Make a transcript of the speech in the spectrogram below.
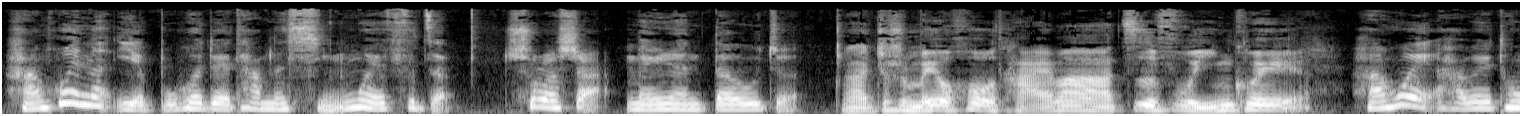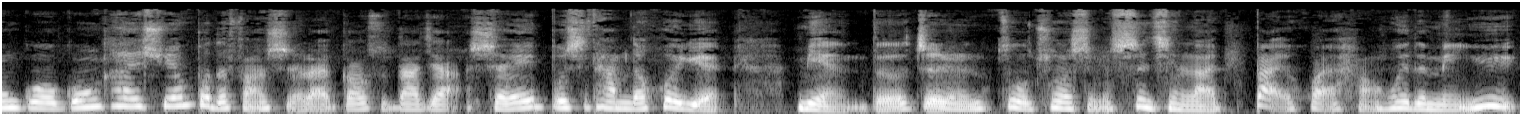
行会呢也不会对他们的行为负责，出了事儿没人兜着啊，就是没有后台嘛，自负盈亏。行会还会通过公开宣布的方式来告诉大家谁不是他们的会员，免得这人做出了什么事情来败坏行会的名誉。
